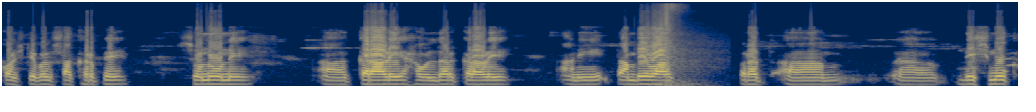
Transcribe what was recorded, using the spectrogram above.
कॉन्स्टेबल साखरपे सोनवणे कराळे हवालदार कराळे आणि तांबेवाग परत देशमुख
